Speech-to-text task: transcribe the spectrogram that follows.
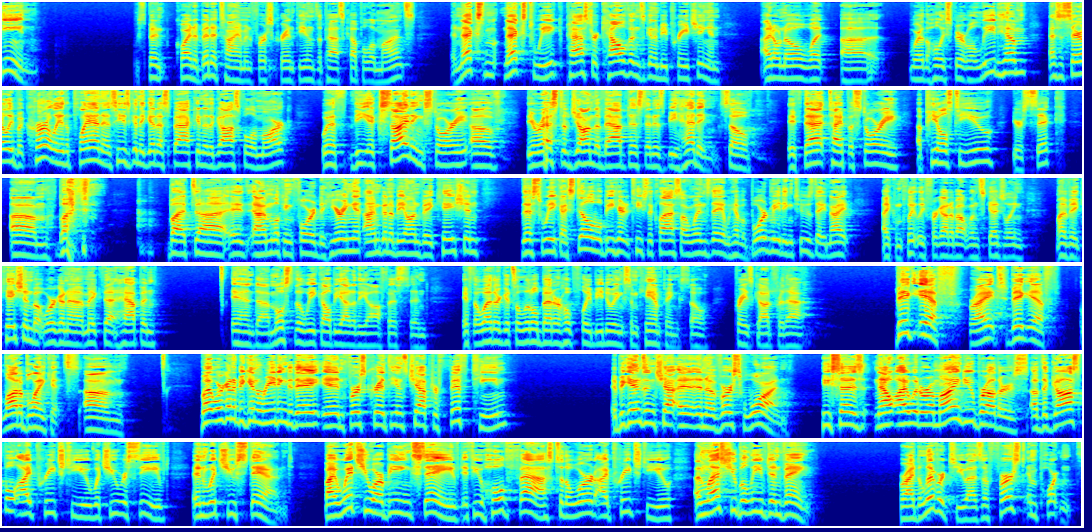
15. We spent quite a bit of time in 1 Corinthians the past couple of months. And next, next week, Pastor Calvin's going to be preaching, and I don't know what, uh, where the Holy Spirit will lead him necessarily, but currently the plan is he's going to get us back into the Gospel of Mark with the exciting story of the arrest of John the Baptist and his beheading. So if that type of story appeals to you, you're sick. Um, but but uh, it, I'm looking forward to hearing it. I'm going to be on vacation this week. I still will be here to teach the class on Wednesday, we have a board meeting Tuesday night. I completely forgot about when scheduling my vacation, but we're going to make that happen. And uh, most of the week I'll be out of the office. And if the weather gets a little better, hopefully be doing some camping. So praise God for that. Big if, right? Big if. A lot of blankets. Um, but we're going to begin reading today in 1 Corinthians chapter 15. It begins in, cha- in a verse 1. He says, Now I would remind you, brothers, of the gospel I preached to you, which you received, in which you stand, by which you are being saved, if you hold fast to the word I preached to you, unless you believed in vain. For I delivered to you as of first importance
